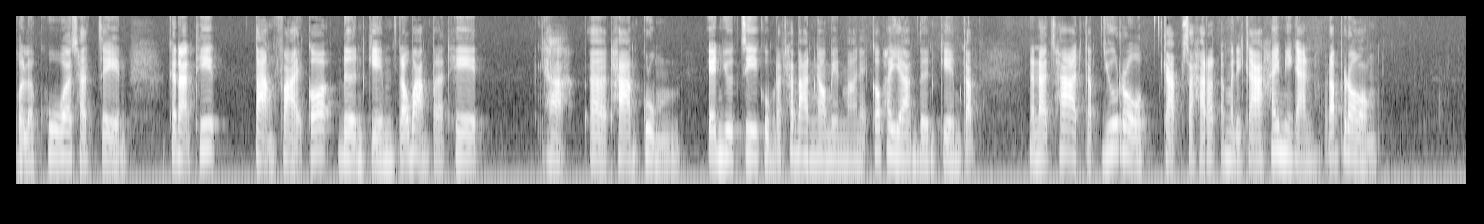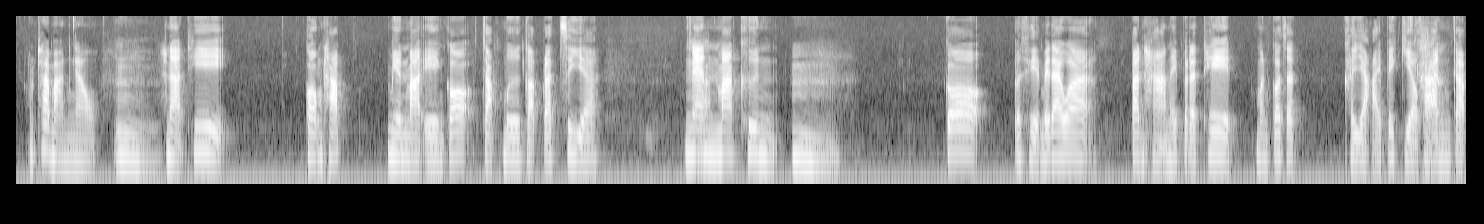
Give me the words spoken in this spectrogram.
คนละขั้วชัดเจน ขณะที่ต่างฝ่ายก็เดินเกมระหว่างประเทศค่ะเอ่อทางกลุ่ม NUG กลุ่มรัฐบาลเงาเมียนมาเนี่ยก็พยายามเดินเกมกับนานาชาติกับยุโรปกับสหรัฐอเมริกาให้มีการรับรองรัฐบาลเงาอืมขณะที่กองทัพเมียนมาเองก็จับมือกับรัสเซีย แน่นมากขึ้น อืมก็ปฏิเสธไม่ได้ว่าปัญหาในประเทศมันก็จะขยายไปเกี่ยวพันกับ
